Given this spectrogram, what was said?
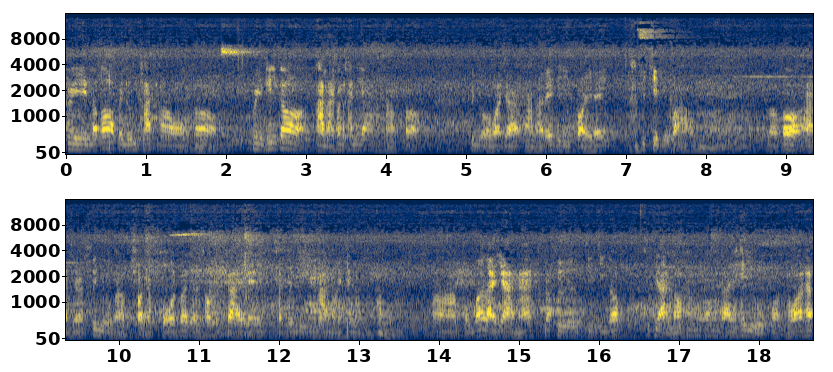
กรีนแล้วก็ไปลุ้นพัดเอาก็กรีนที่ก็อ่านหลายค่อนข้างยากครับ ก็ขึ้นอยู่กับว่าจะอ่านอะไรได้ดีปล่อยได้ที่คิดหรือเปล่าแล้วก็อาจจะขึ้นอยู่กับช็อตแอปโพสว่าจะเข้าไปใกล้ได้ทัดเดดีมากน้อยแค่ไหนครับผมว่าหลายอย่างนะ ก็คือจริงๆก็ทุกอย่างเนาะต้องได้ให้อยู่ก่อนเพราะว่าถ้า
